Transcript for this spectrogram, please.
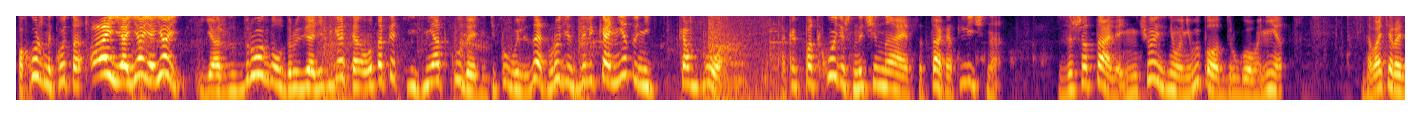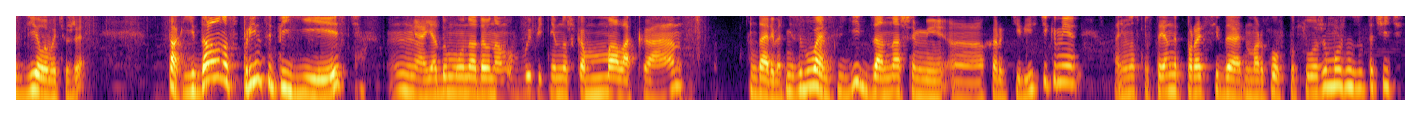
Похоже на какой-то... Ай-яй-яй-яй-яй! Я же вздрогнул, друзья, нифига себе, вот опять из ниоткуда эти типа вылезают, вроде издалека нету никого. А как подходишь, начинается. Так, отлично. Зашатали. Ничего из него не выпало другого? Нет. Давайте разделывать уже. Так, еда у нас, в принципе, есть. Я думаю, надо нам выпить немножко молока. Да, ребят, не забываем следить за нашими э, характеристиками. Они у нас постоянно проседают. Морковку тоже можно заточить.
